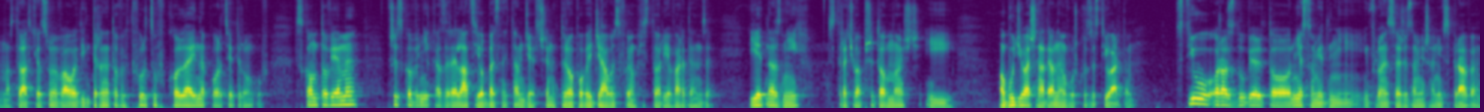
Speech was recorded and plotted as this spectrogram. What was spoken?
Nastolatki otrzymywały od internetowych twórców kolejne porcje trunków. Skąd to wiemy? Wszystko wynika z relacji obecnych tam dziewczyn, które opowiedziały swoją historię w Ardendze. Jedna z nich straciła przytomność i obudziła się nad ranem w łóżku ze Stewartem. Stu oraz Dubiel to nie są jedyni influencerzy zamieszani w sprawę.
